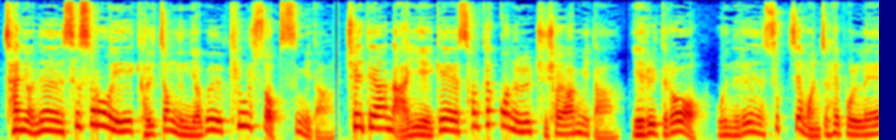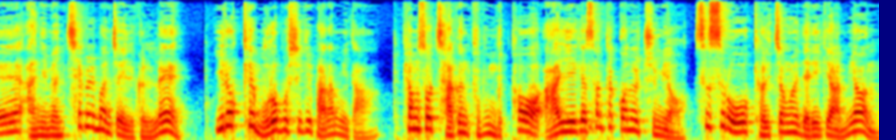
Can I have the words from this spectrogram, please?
자녀는 스스로의 결정 능력을 키울 수 없습니다. 최대한 아이에게 선택권을 주셔야 합니다. 예를 들어 오늘은 숙제 먼저 해볼래? 아니면 책을 먼저 읽을래? 이렇게 물어보시기 바랍니다. 평소 작은 부분부터 아이에게 선택권을 주며 스스로 결정을 내리게 하면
